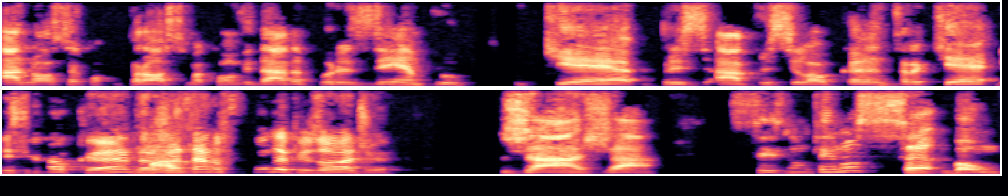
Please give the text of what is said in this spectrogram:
A nossa próxima convidada, por exemplo, que é a Priscila Alcântara, que é. Priscila Alcântara, uma... já está no segundo episódio. Já, já. Vocês não têm noção. Bom,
